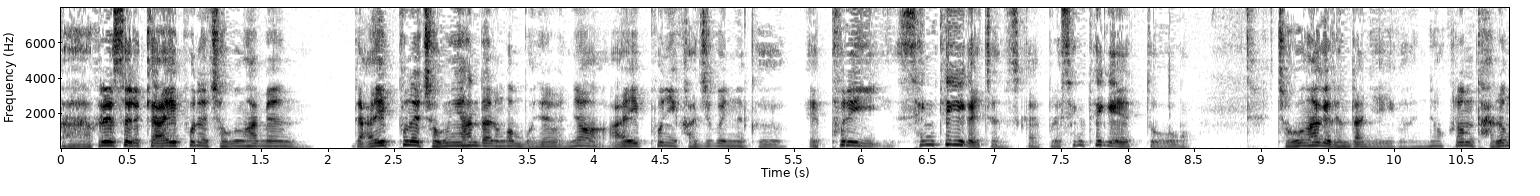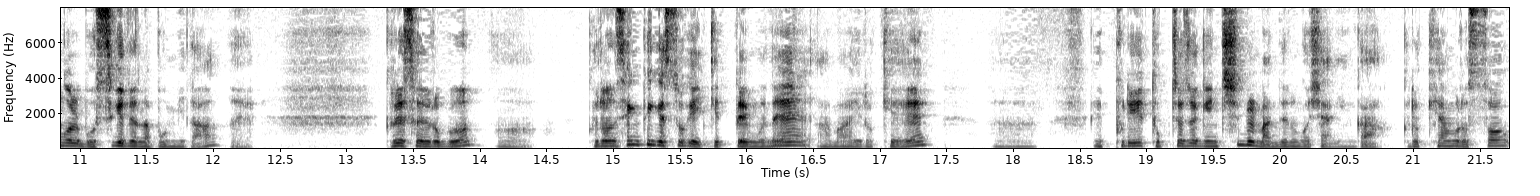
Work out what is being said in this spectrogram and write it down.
예. 아, 그래서 이렇게 아이폰에 적응하면 아이폰에 적응한다는 건 뭐냐면요. 아이폰이 가지고 있는 그 애플이 생태계가 있지 않습니까? 애플의 생태계에 또 적응하게 된다는 얘기거든요. 그럼 다른 걸 못 쓰게 되나 봅니다. 네. 그래서 여러분 어, 그런 생태계 속에 있기 때문에 아마 이렇게 어, 애플이 독자적인 칩을 만드는 것이 아닌가 그렇게 함으로써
